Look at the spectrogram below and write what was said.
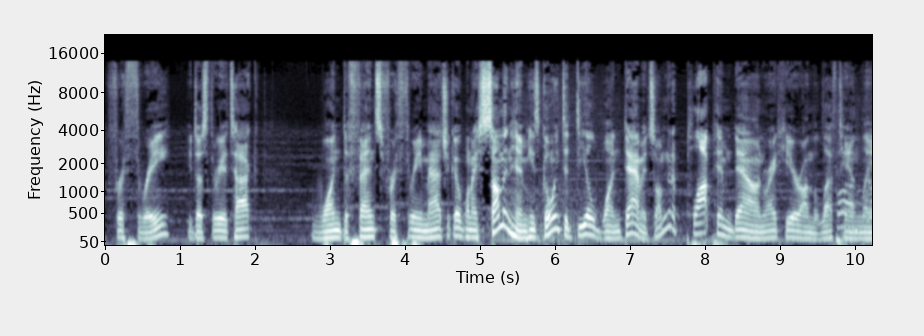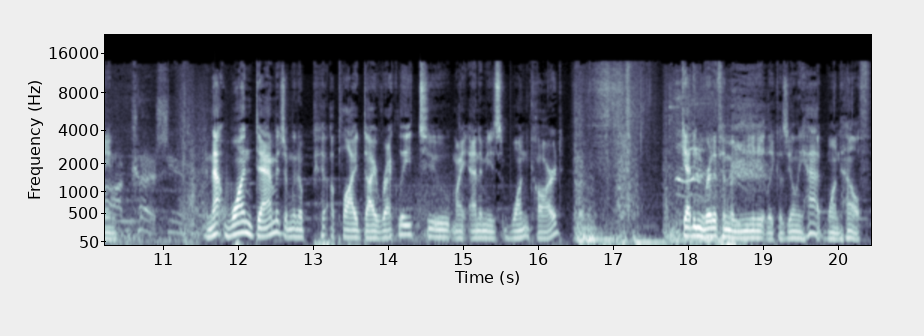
for 3. He does 3 attack, one defense for three magicka. When I summon him, he's going to deal one damage. So I'm going to plop him down right here on the left hand lane. And that one damage I'm going to p- apply directly to my enemy's one card, getting rid of him immediately because he only had one health.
